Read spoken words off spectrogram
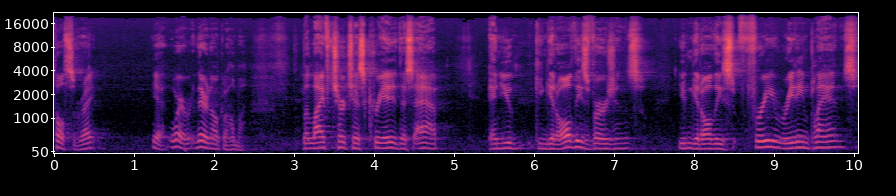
Tulsa, right? Yeah, where they're in Oklahoma. But Life Church has created this app, and you can get all these versions. You can get all these free reading plans.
